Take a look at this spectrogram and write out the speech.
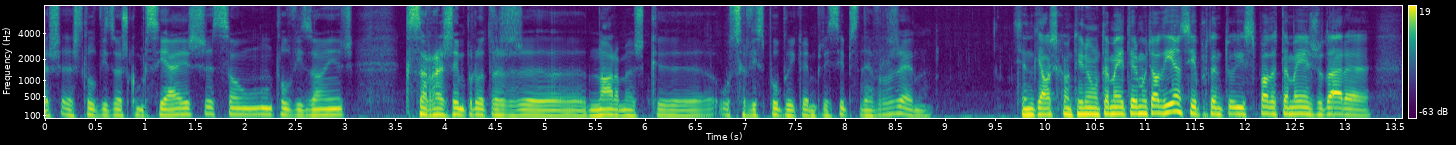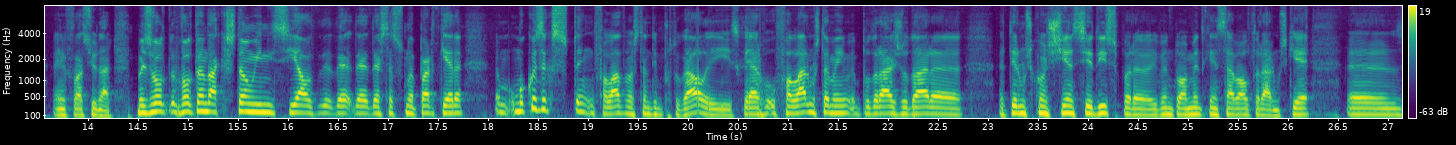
as, televisões comerciais são televisões que se regem por outras normas que o serviço público, em princípio, se deve reger. Não é? Sendo que elas continuam também a ter muita audiência e, portanto, isso pode também ajudar a, a inflacionar. Mas voltando à questão inicial de, de, desta segunda parte, que era uma coisa que se tem falado bastante em Portugal e, se calhar, o falarmos também poderá ajudar a, a termos consciência disso para, eventualmente, quem sabe, alterarmos, que é uh,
